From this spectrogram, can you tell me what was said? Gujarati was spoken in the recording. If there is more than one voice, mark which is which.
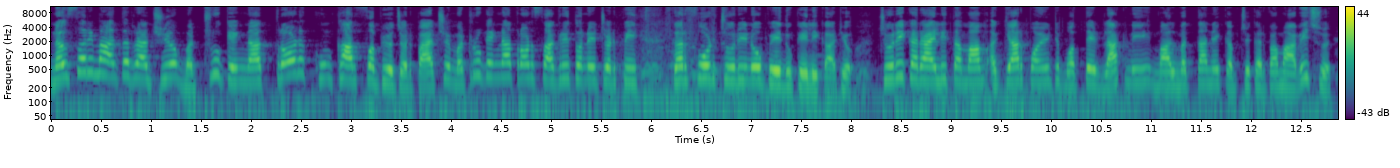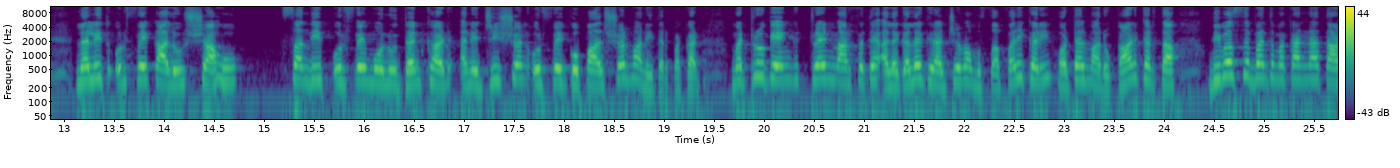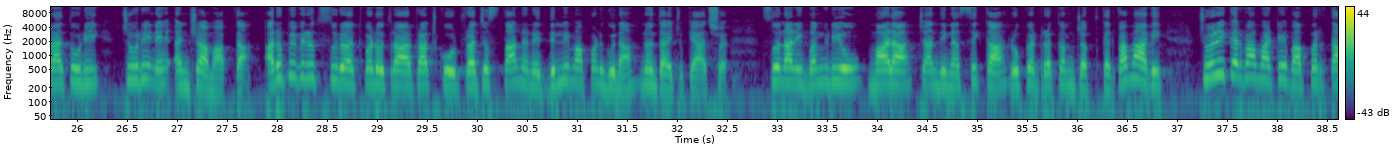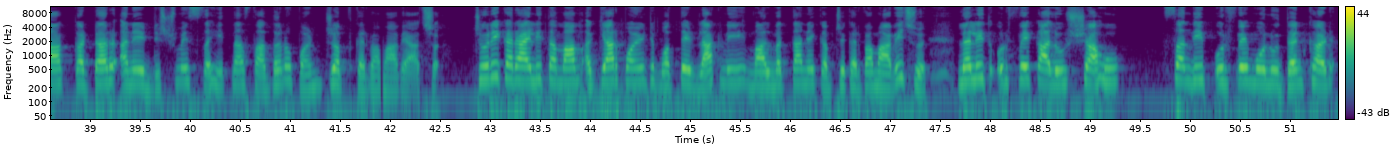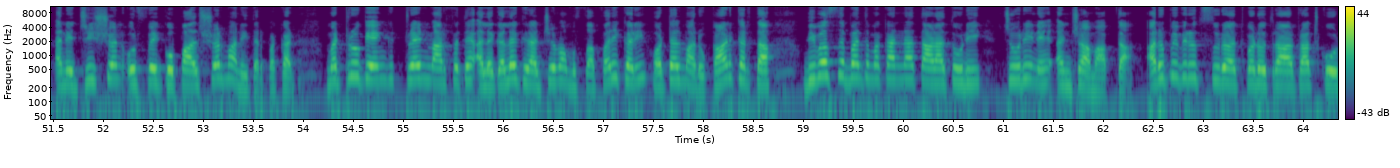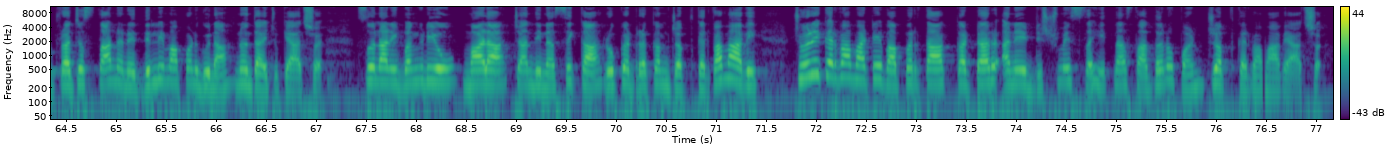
Speaker 1: નવસારીમાં આંતરરાજ્ય મઠ્રુ ગેંગના ત્રણ ખૂંખાર સભ્યો ઝડપાયા છે. મઠ્રુ ગેંગના ત્રણ સાગરીતોને ઝડપી કરફોડ ચોરીનો ભેદ ઉકેલી કાઢ્યો. ચોરી કરાયેલી તમામ અગિયાર પોઈન્ટ બોતેર લાખની માલમત્તાને કબજે કરવામાં આવી છે. લલિત ઉર્ફે કાલુ શાહુ સંદીપ ઉર્ફે મોનુ ધનખડ અને જીશન ઉર્ફે ગોપાલ શર્માની ધરપકડ. મટ્રુ ગેંગ ટ્રેન મારફતે અલગ અલગ રાજ્યોમાં મુસાફરી કરી હોટલમાં રોકાણ કરતા દિવસે બંધ મકાનના તાળા તોડી ચોરીને અંજામ આપતા. આરોપી વિરુદ્ધ સુરત, વડોદરા, રાજકોટ, રાજસ્થાન અને દિલ્હીમાં પણ ગુના નોંધાઈ ચૂક્યા છે. સોનાની બંગડીઓ, માળા, ચાંદીના સિક્કા, રોકડ રકમ જપ્ત કરવામાં આવી. ચોરી કરવા માટે વાપરતા કટર અને ડિશમિસ સહિતના સાધનો પણ જપ્ત કરવામાં આવ્યા છે. ચોરી કરાયેલી તમામ અગિયાર પોઈન્ટ બોતેર લાખની માલમત્તાને કબજે કરવામાં આવી છે. લલિત ઉર્ફે કાલુ શાહુ સંદીપ ઉર્ફે મોનુ ધનખડ અને જીશન ઉર્ફે ગોપાલ શર્માની ધરપકડ. મેટ્રો ગેંગ ટ્રેન મારફતે અલગ અલગ રાજ્યોમાં મુસાફરી કરી હોટલમાં રોકાણ કરતા દિવસે બંધ મકાનના તાળા તોડી ચોરીને અંજામ આપતા. આરોપી વિરુદ્ધ સુરત, વડોદરા, રાજકોટ, રાજસ્થાન અને દિલ્હીમાં પણ ગુના નોંધાઈ ચૂક્યા છે. સોનાની બંગડીઓ, માળા, ચાંદીના સિક્કા, રોકડ રકમ જપ્ત કરવામાં આવી. ચોરી કરવા માટે વાપરતા કટર અને ડિશમિસ સહિતના સાધનો પણ જપ્ત કરવામાં આવ્યા છે.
